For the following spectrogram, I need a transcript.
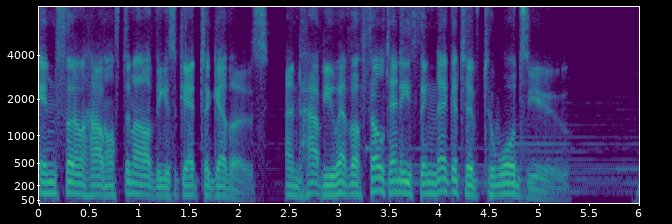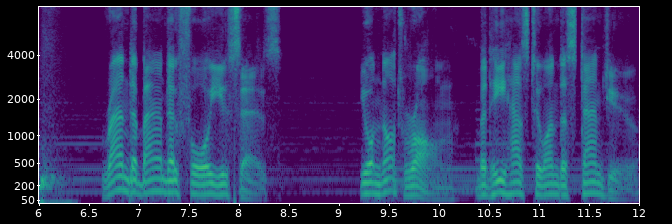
Info how often are these get-togethers, and have you ever felt anything negative towards you? Randabando4u says. You're not wrong, but he has to understand you.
